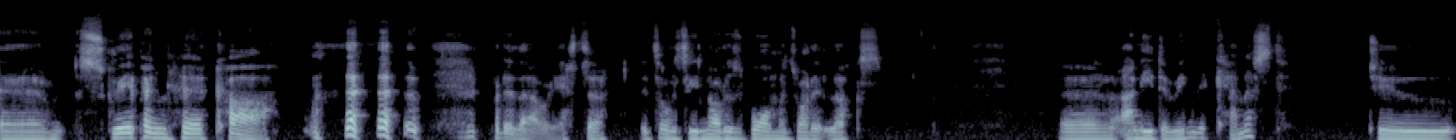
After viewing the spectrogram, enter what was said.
um, scraping her car. Put it that way. So it's obviously not as warm as what it looks. Uh, I need to ring the chemist to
